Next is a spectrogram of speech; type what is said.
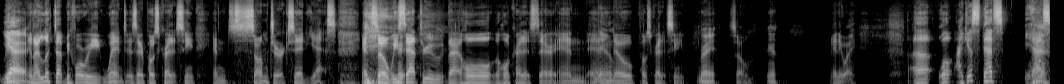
we- Yeah. and I looked up before we went. Is there a post credit scene? And some jerk said yes, and so we sat through that whole the whole credits there, and and Yeah. no post credit scene. right So Yeah. Anyway, uh, well, I guess that's that's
